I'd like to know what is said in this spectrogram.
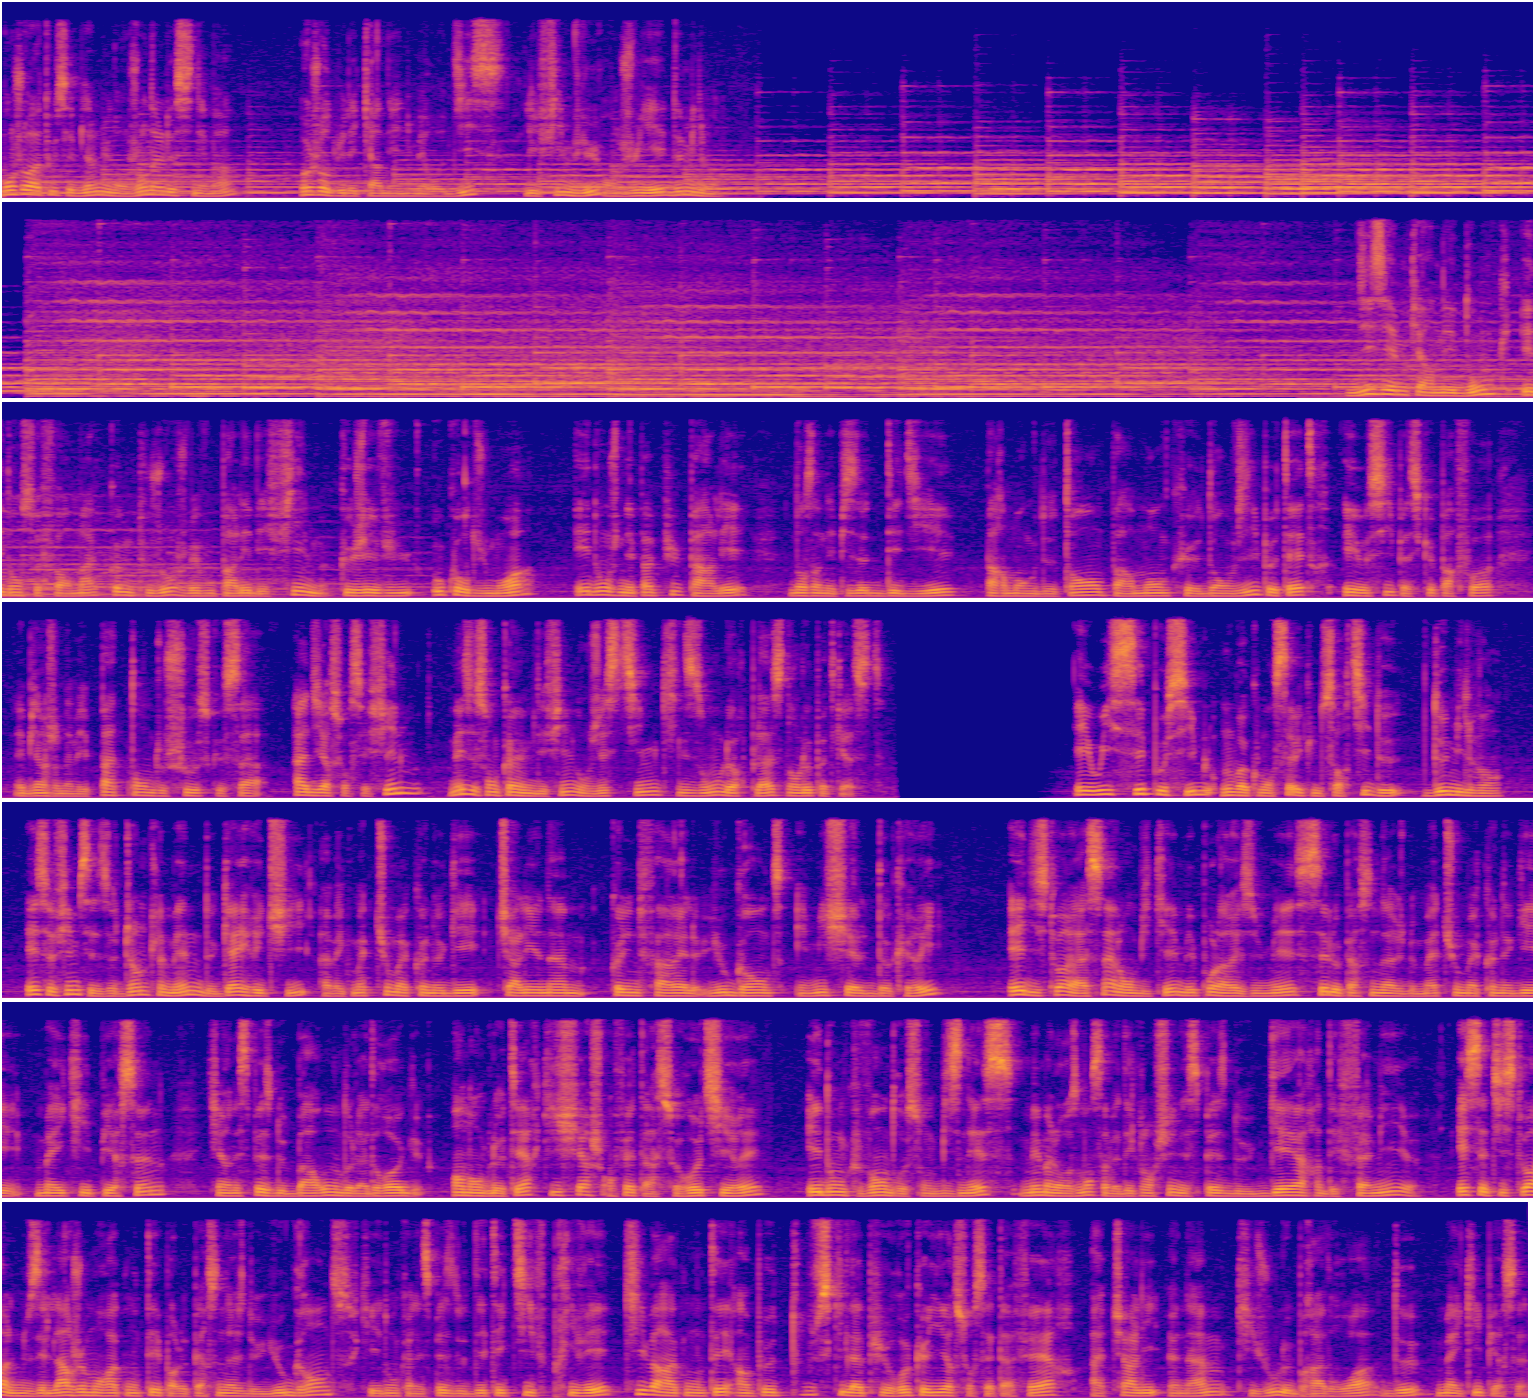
Bonjour à tous et bienvenue dans Journal de cinéma. Aujourd'hui les carnets numéro 10, les films vus en juillet 2020. Dixième carnet donc, et dans ce format, comme toujours, je vais vous parler des films que j'ai vus au cours du mois et dont je n'ai pas pu parler dans un épisode dédié, par manque de temps, par manque d'envie peut-être, et aussi parce que parfois, eh bien, je n'avais pas tant de choses que ça à dire sur ces films, mais ce sont quand même des films dont j'estime qu'ils ont leur place dans le podcast. Et oui, c'est possible, on va commencer avec une sortie de 2020. Et ce film, c'est The Gentleman de Guy Ritchie, avec Matthew McConaughey, Charlie Hunnam, Colin Farrell, Hugh Grant et Michelle Dockery. Et l'histoire est assez alambiquée, mais pour la résumer, c'est le personnage de Matthew McConaughey, Mikey Pearson, qui est un espèce de baron de la drogue en Angleterre, qui cherche en fait à se retirer et donc vendre son business, mais malheureusement ça va déclencher une espèce de guerre des familles et cette histoire, elle nous est largement racontée par le personnage de Hugh Grant, qui est donc un espèce de détective privé, qui va raconter un peu tout ce qu'il a pu recueillir sur cette affaire à Charlie Hunnam, qui joue le bras droit de Mikey Pearson.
